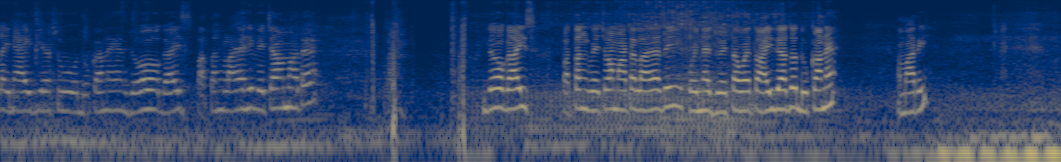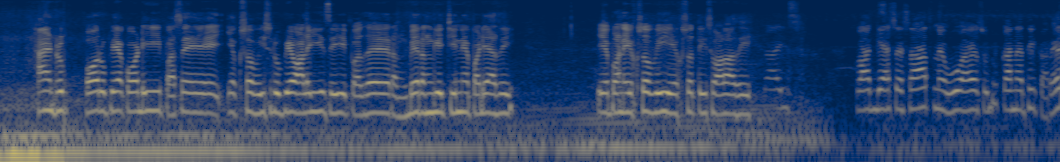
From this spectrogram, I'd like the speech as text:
લઈને આવી ગયો છું દુકાને. જો ગાઈસ પતંગ લાયા છે વેચવા માટે. જો ગાઈસ પતંગ વેચવા માટે લાયા છે. કોઈને જોઈતા હોય તો આવી જાજો દુકાને. અમારી સાઠ રૂપ, સો રૂપિયા કોડી, પછી એકસો વીસ રૂપિયા વાળી છે, પછી રંગબેરંગી ચીને પડ્યા છે. એ પણ એકસો વીસ, એકસો ત્રીસ વાળા છે. વાગ્યા છે સાત ને હું આવ્યો છું દુકાનેથી ઘરે.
